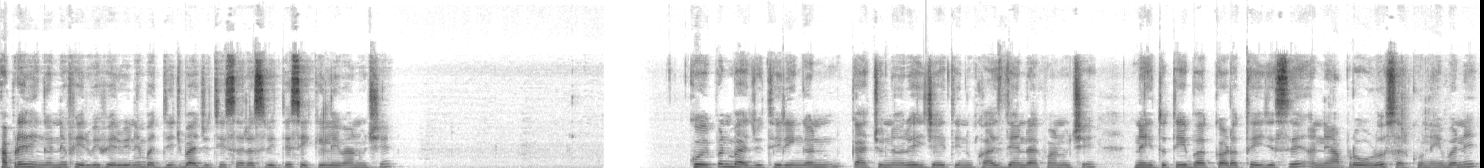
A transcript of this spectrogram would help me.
આપણે રીંગણને ફેરવી ફેરવીને બધી જ બાજુથી સરસ રીતે શેકી લેવાનું છે. કોઈ પણ બાજુથી રીંગણ કાચું ન રહી જાય તેનું ખાસ ધ્યાન રાખવાનું છે. નહીં તો તે ભાગ કડક થઈ જશે અને આપણો ઓળો સરખો નહીં બને.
